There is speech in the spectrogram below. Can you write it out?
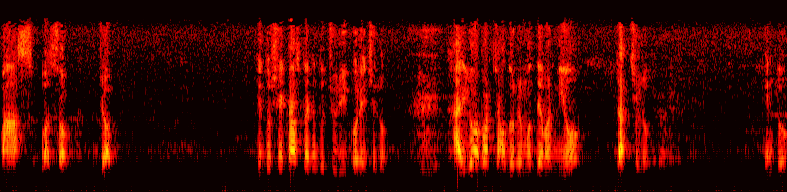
পাঁচ বছক জব। কিন্তু সে কাজটা কিন্তু চুরি করেছিল। খাইলো আবার চাদরের মধ্যে আবার নিয়েও যাচ্ছিল। কিন্তু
